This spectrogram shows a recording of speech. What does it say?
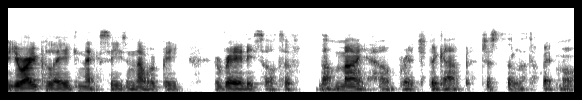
Europa League next season. That would be really sort of that might help bridge the gap just a little bit more.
